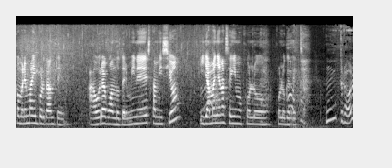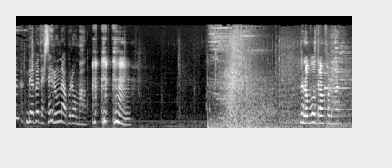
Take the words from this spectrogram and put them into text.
Comer es más importante. Ahora cuando termine esta misión y ya mañana seguimos con lo, con lo que resta. ¿Un troll? Debe de ser una broma. No lo puedo transformar.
